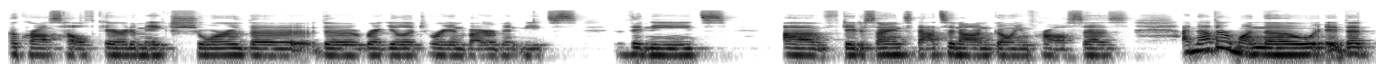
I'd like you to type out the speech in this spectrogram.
across healthcare to make sure the, the regulatory environment meets the needs of data science. That's an ongoing process. Another one, though, eh, that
